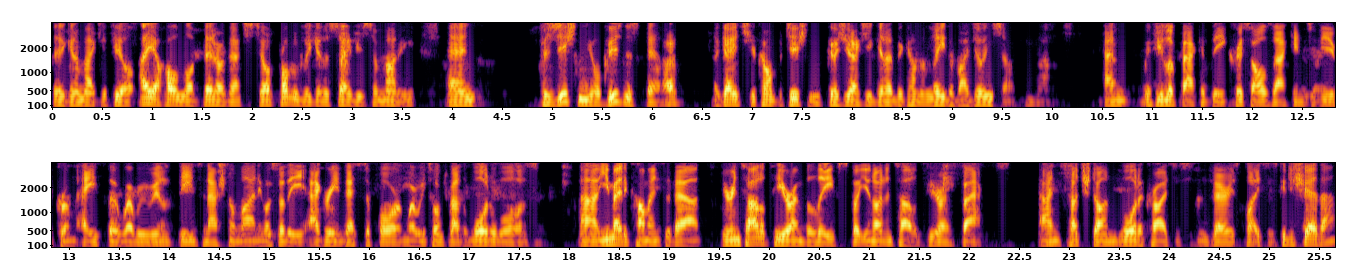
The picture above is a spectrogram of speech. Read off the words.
that are going to make you feel a, a whole lot better about yourself, probably going to save you some money and position your business better against your competition because you're actually going to become a leader by doing so. And if you look back at the Chris Olzak interview from AITHA, where we were the International Mining, also the Agri Investor Forum, where we talked about the water wars, uh, you made a comment about you're entitled to your own beliefs, but you're not entitled to your own facts and touched on water crises in various places. Could you share that?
